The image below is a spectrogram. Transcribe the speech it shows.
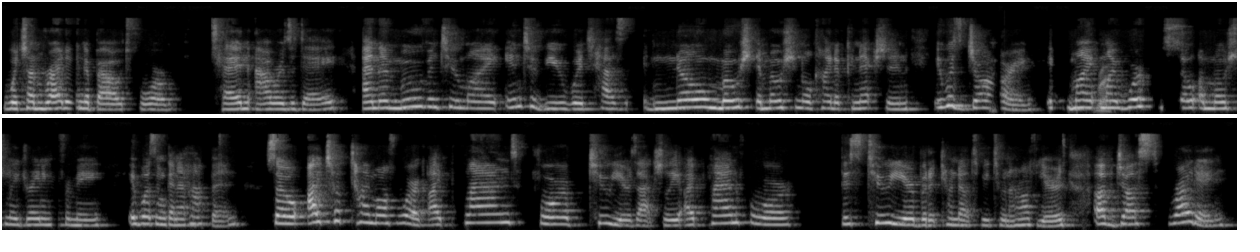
which I'm writing about for 10 hours a day, and then move into my interview, which has no motion, emotional kind of connection, it was jarring. It, my, right. my work was so emotionally draining for me, it wasn't going to happen. So I took time off work. I planned for two years, actually. I planned for this two year, but it turned out to be two and a half years of just writing.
